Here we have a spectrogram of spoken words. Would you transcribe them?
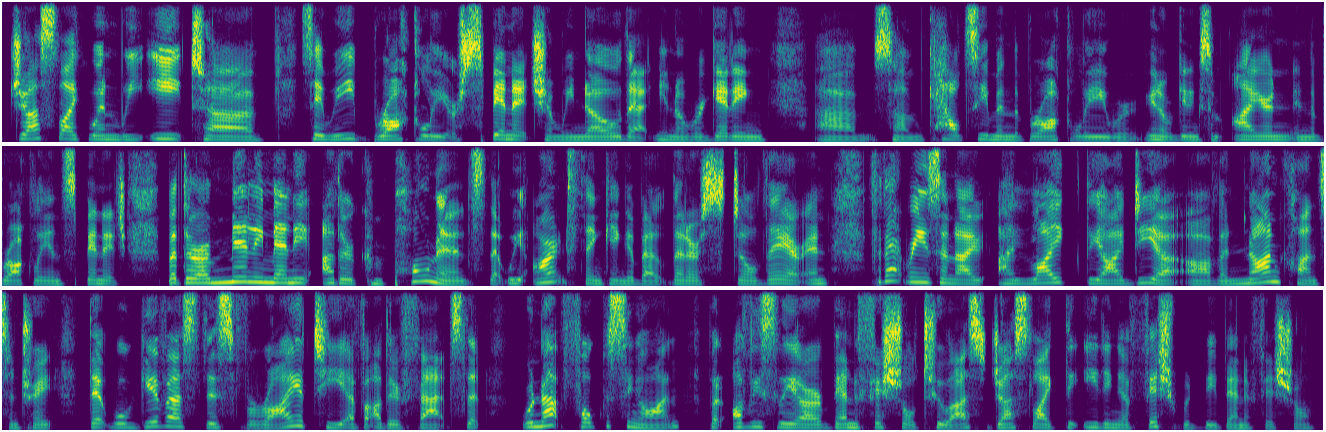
just like when we eat, uh, say, we eat broccoli or spinach, and we know that you know we're getting um, some calcium in the broccoli, we're you know getting some iron in the broccoli and spinach, but there are many, many other components that we aren't thinking about that are still there. And for that reason, I I like the idea of a non-concentrate that will give us this variety of other fats that we're not focusing on, but obviously are beneficial to us, just like the eating of fish would be beneficial.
